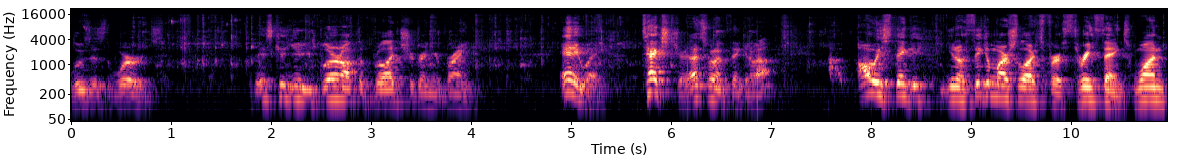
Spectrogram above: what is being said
loses the words. It's because you, you burn off the blood sugar in your brain. Anyway, texture, that's what I'm thinking about. I always think, you know, think of martial arts for three things. One,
